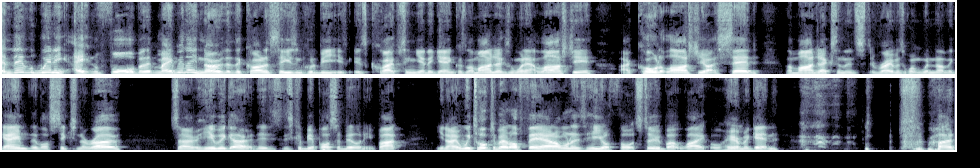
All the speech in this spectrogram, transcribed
and they're winning eight and four, but maybe they know that the kind of season could be is, is collapsing yet again because Lamar Jackson went out last year. I called it last year. I said Lamar Jackson and the Ravens won't win another game. They lost six in a row. So here we go. This, this could be a possibility. But, you know, we talked about off air. I want to hear your thoughts too, but like, or hear them again. right.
